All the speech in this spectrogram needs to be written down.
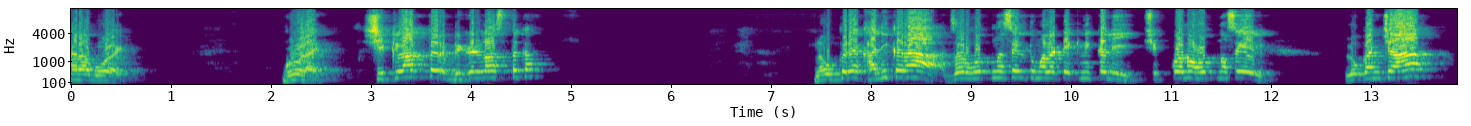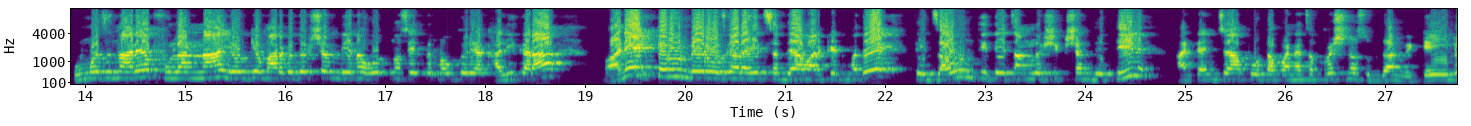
खरा गोळ आहे. गोळ आहे. शिकलात तर बिघडला असतं का? नोकऱ्या खाली करा. जर होत नसेल तुम्हाला टेक्निकली शिकवणं होत नसेल लोकांच्या उमजणाऱ्या फुलांना योग्य मार्गदर्शन देणं होत नसेल तर नोकऱ्या खाली करा. अनेक तरुण बेरोजगार आहेत सध्या मार्केटमध्ये. ते जाऊन तिथे चांगलं शिक्षण देतील आणि त्यांच्या पोटापाण्याचा प्रश्न सुद्धा मिटेल.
